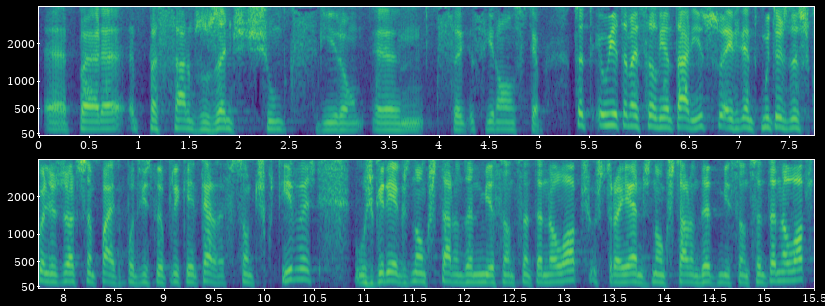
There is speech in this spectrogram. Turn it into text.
uh, para passarmos os anos de chumbo que seguiram, que se, seguiram setembro. Portanto, eu ia também salientar isso. É evidente que muitas das escolhas de Jorge Sampaio, do ponto de vista da política interna, são discutíveis. Os gregos não gostaram da nomeação de Santana Lopes, os troianos não gostaram da admissão de Santana Lopes,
